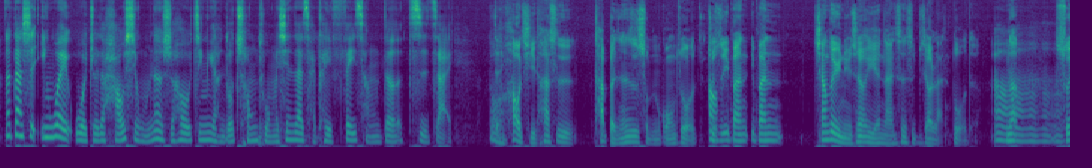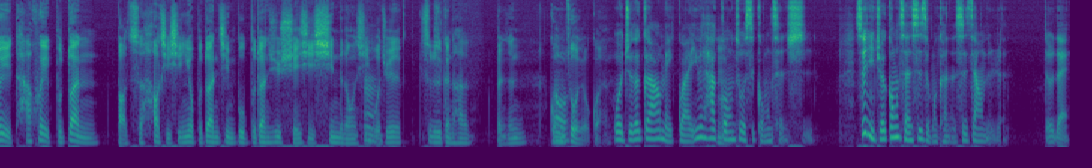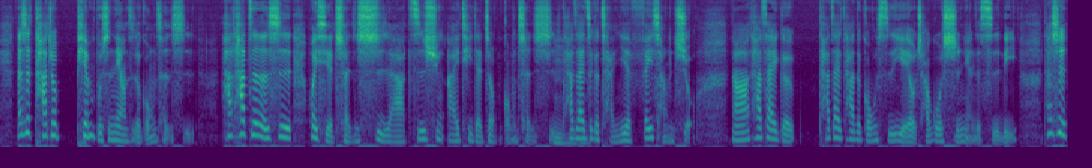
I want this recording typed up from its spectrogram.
那但是因为我觉得好险，我们那时候经历很多冲突，我们现在才可以非常的自在。对我很好奇他是他本身是什么工作？哦就是一般一般相对于女生而言，男生是比较懒惰的，嗯那所以他会不断保持好奇心，又不断进步，不断去学习新的东西。嗯我觉得是不是跟他的本身工作有关？我觉得跟他没关，因为他工作是工程师，所以你觉得工程师怎么可能是这样的人，对不对？但是他就偏不是那样子的工程师，他他真的是会写城市啊、资讯 IT 的这种工程师，他在这个产业非常久，然后他在一个他在他的公司也有超过十年的资历，但是。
